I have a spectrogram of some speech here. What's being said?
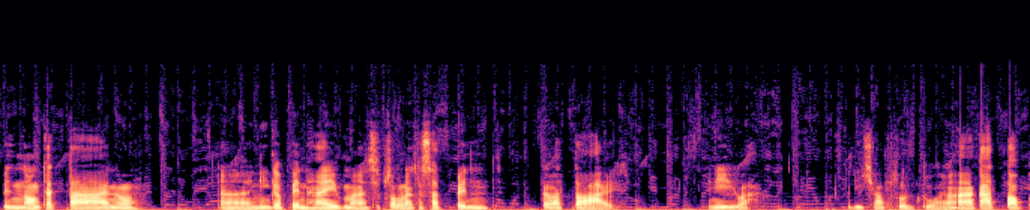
เป็นน้องกระต่ายเนาะอ่าอันนี้ก็เป็นให้มา 12 นักกษัตริย์เป็นกระต่ายอันนี้ดีกว่า อดีชอบส่วนตัวนะอะการ์ดต่อไป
